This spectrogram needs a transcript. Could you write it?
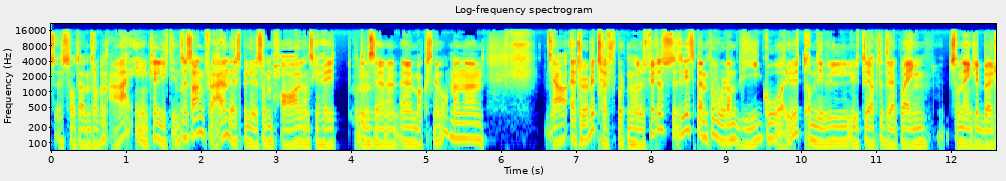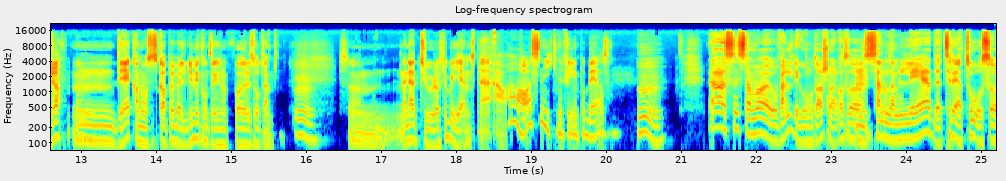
Southampton-troppen er egentlig litt interessant, for det er en del spillere som har ganske høyt potensial, eller maksnivå, men eh, ja, jeg tror det blir tøft bort mot Huddersfield. Er Litt spent på hvordan de går ut, om de vil ut og jakte tre poeng, som de egentlig bør, da. Men det kan også skape veldig mye kontringsrom for Southampton. Mm. Så, men jeg tror nok det blir jevnt. Men jeg, jeg har snikende feeling på B, altså. Mm. Ja, jeg syns de var jo veldig gode mot Arsenal. Altså, Mm. Selv om de leder 3-2, så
